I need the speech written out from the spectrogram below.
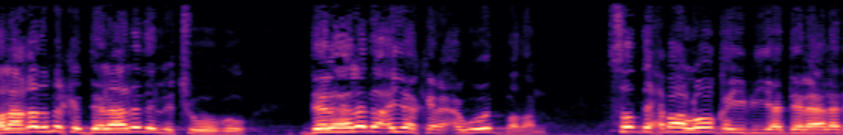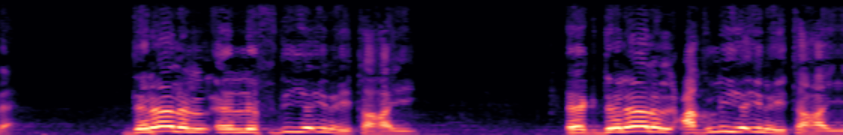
Balaaqada marka dalaalada la joogo dalaalada ayaa kala awood badan. Saddex baa loo qaybiyaa dalaalada. Dalaala lafdiya inay tahay dalaala alcaqliya inay tahay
